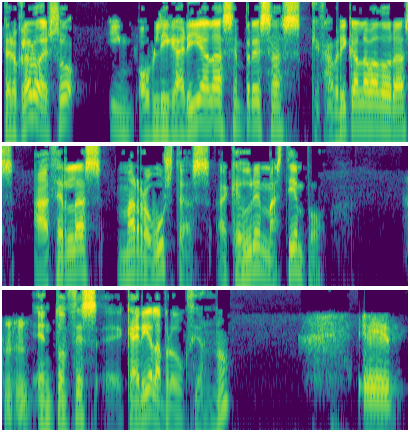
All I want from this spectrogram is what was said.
Pero claro, eso obligaría a las empresas que fabrican lavadoras a hacerlas más robustas, a que duren más tiempo entonces eh, caería la producción, ¿no? Eh,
